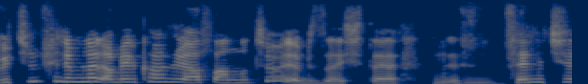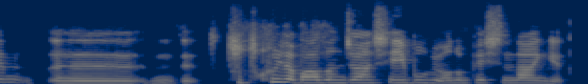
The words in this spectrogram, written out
bütün filmler Amerikan rüyası anlatıyor ya bize işte. Hı-hı. Senin için e, tutkuyla bağlanacağın şeyi bul ve onun peşinden git.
